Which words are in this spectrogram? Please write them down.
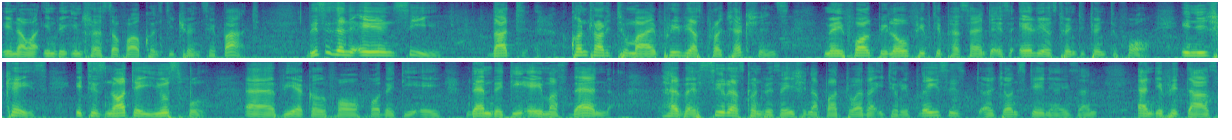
in our in the interest of our constituency. But this is an ANC that, contrary to my previous projections, may fall below 50% as early as 2024. In each case, it is not a useful uh, vehicle for, for the DA. Then the DA must then have a serious conversation about whether it replaces uh, John Steenhuisen, and if it does,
